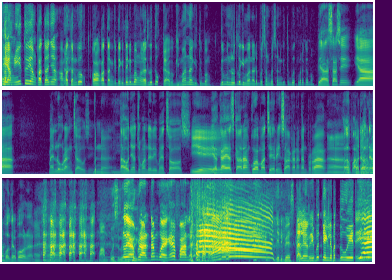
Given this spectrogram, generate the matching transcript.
eh yang itu yang katanya angkatan gua kalau angkatan kita kita nih bang ngeliat lu tuh kayak gimana gitu bang. Itu menurut lu gimana? Ada pesan-pesan gitu buat mereka bang? Biasa sih, ya main lu kurang jauh sih. Benar. Taunya cuma dari medsos. Iya. Ya kayak sekarang gua sama Jering seakan-akan perang. Ah, Padahal padahal mah- telepon-teleponan. Eh. Nah, Mampus lu. Lu yang berantem gua yang Evan. jadi best Kalian ribet yang dapat duit. Iya.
